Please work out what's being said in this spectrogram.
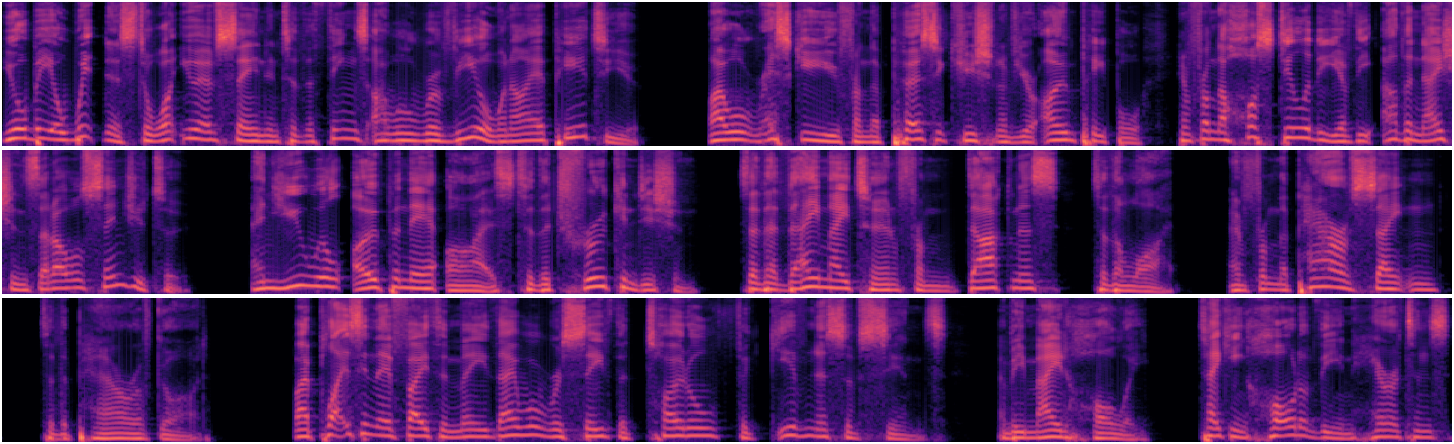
You'll be a witness to what you have seen and to the things I will reveal when I appear to you. I will rescue you from the persecution of your own people and from the hostility of the other nations that I will send you to. And you will open their eyes to the true condition so that they may turn from darkness to the light and from the power of Satan to the power of God. By placing their faith in me, they will receive the total forgiveness of sins and be made holy taking hold of the inheritance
